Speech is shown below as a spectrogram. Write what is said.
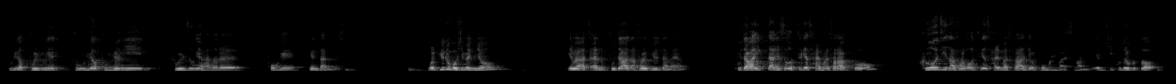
우리가 분명히, 우리가 분명히 둘 중에 하나를 보게 된다는 것입니다. 오늘 비유 보시면요. 이와 아까는 부자와 나사를 비유잖아요. 부자가 이 땅에서 어떻게 삶을 살았고 거지 나사가 어떻게 삶을 살았는지 본문이 말씀합니다. 19절부터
